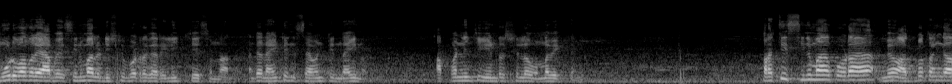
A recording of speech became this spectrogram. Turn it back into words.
మూడు వందల యాభై సినిమాలు డిస్ట్రిబ్యూటర్గా రిలీజ్ చేస్తున్నాను. అంటే నైన్టీన్ సెవెంటీ నైన్ అప్పటి నుంచి ఇండస్ట్రీలో ఉన్న వ్యక్తిని. ప్రతి సినిమా కూడా మేము అద్భుతంగా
